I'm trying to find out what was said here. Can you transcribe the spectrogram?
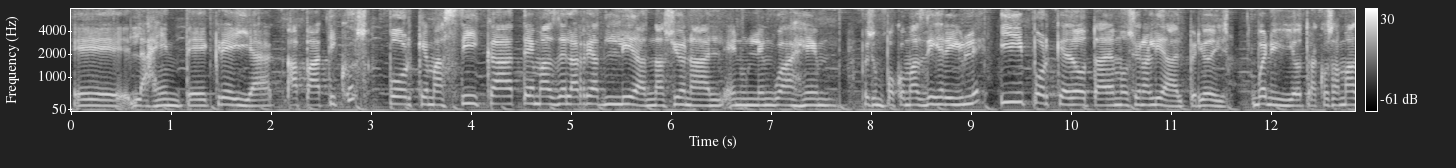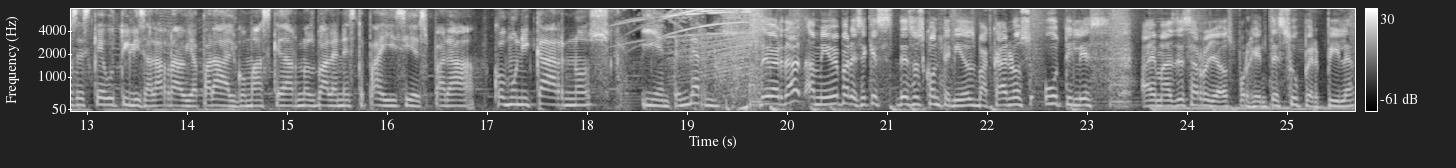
eh, la gente creía apáticos, porque mastica temas de la realidad nacional en un lenguaje pues un poco más digerible y porque dota de emocionalidad al periodismo. Bueno, y otra cosa más es que utiliza la rabia para algo más que darnos bala en este país y es para comunicarnos y entendernos. De verdad, a mí me parece que es de esos contenidos bacanos, útiles, además desarrollados por gente súper pila.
